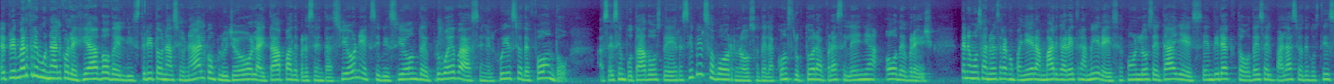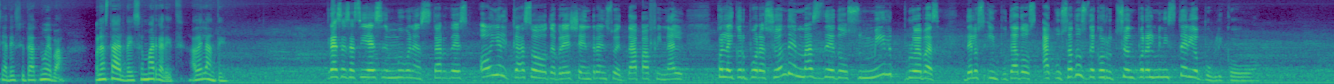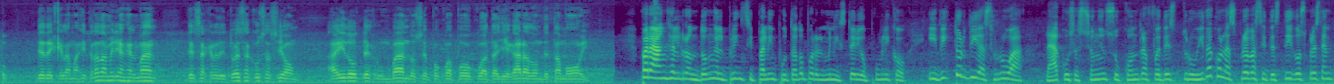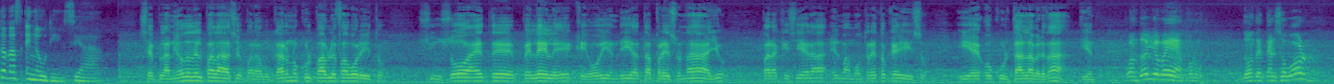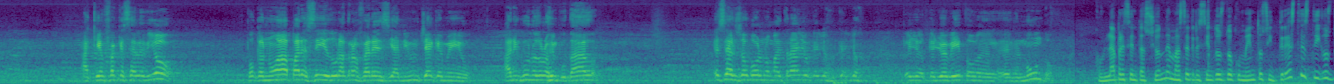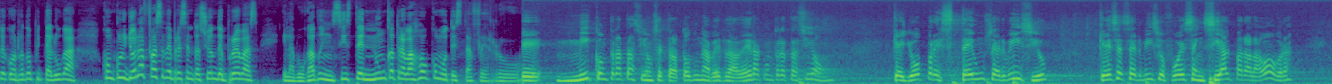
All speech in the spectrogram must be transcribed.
El primer tribunal colegiado del Distrito Nacional concluyó la etapa de presentación y exhibición de pruebas en el juicio de fondo a seis imputados de recibir sobornos de la constructora brasileña Odebrecht. Tenemos a nuestra compañera Margaret Ramírez con los detalles en directo desde el Palacio de Justicia de Ciudad Nueva. Buenas tardes, Margaret. Adelante. Gracias, así es. Muy buenas tardes. Hoy el caso Odebrecht entra en su etapa final con la incorporación de más de 2.000 pruebas de los imputados acusados de corrupción por el Ministerio Público. Desde que la magistrada Miriam Germán desacreditó esa acusación, ha ido derrumbándose poco a poco hasta llegar a donde estamos hoy. Para Ángel Rondón, el principal imputado por el Ministerio Público, y Víctor Díaz Rúa, la acusación en su contra fue destruida con las pruebas y testigos presentadas en audiencia. Se planeó desde el Palacio para buscar unos culpables favoritos se usó a este Pelele, que hoy en día está preso en Najayo, para que hiciera el mamotreto que hizo y ocultar la verdad. Cuando ellos vean por dónde está el soborno, a quién fue que se le dio, porque no ha aparecido una transferencia ni un cheque mío a ninguno de los imputados. Ese es el soborno más extraño que yo, que yo, que yo, he visto en el mundo. Con la presentación de más de 300 documentos y tres testigos de Conrado Pitaluga, concluyó la fase de presentación de pruebas. El abogado insiste, nunca trabajó como testaferro. Mi contratación se trató de una verdadera contratación, que yo presté un servicio, que ese servicio fue esencial para la obra,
